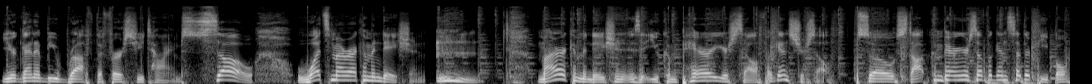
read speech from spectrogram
you're to be rough the first few times. So, what's my recommendation? my recommendation is that you compare yourself against yourself. So, stop comparing yourself against other people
